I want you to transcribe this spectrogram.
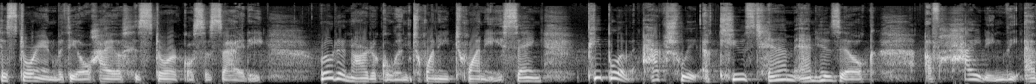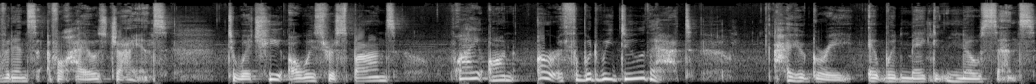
historian with the Ohio Historical Society, wrote an article in 2020 saying people have actually accused him and his ilk of hiding the evidence of Ohio's giants, to which he always responds, Why on earth would we do that? I agree, it would make no sense.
